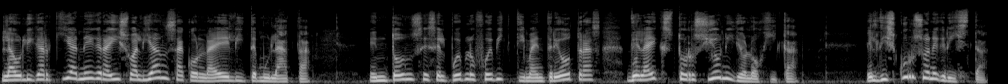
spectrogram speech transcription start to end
la oligarquía negra hizo alianza con la élite mulata. Entonces el pueblo fue víctima, entre otras, de la extorsión ideológica. El discurso negrista,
